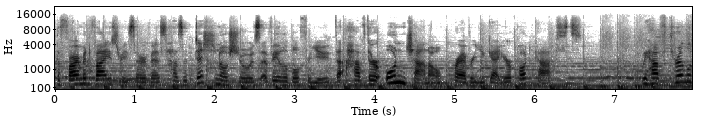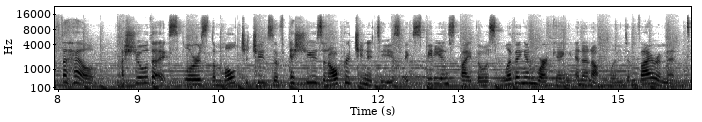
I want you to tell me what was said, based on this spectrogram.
The Farm Advisory Service has additional shows available for you that have their own channel wherever you get your podcasts. We have Thrill of the Hill, a show that explores the multitudes of issues and opportunities experienced by those living and working in an upland environment.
